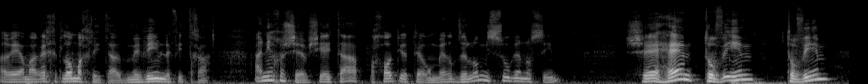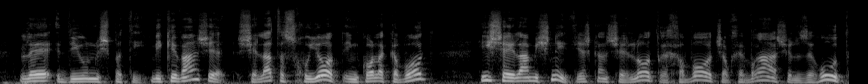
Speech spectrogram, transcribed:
הרי המערכת לא מחליטה, מביאים לפתחה. אני חושב שהיא הייתה פחות או יותר אומרת, זה לא מסוג הנושאים שהם טובים, טובים לדיון משפטי. מכיוון ששאלת הזכויות, עם כל הכבוד, היא שאלה משנית. יש כאן שאלות רחבות של חברה, של זהות,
